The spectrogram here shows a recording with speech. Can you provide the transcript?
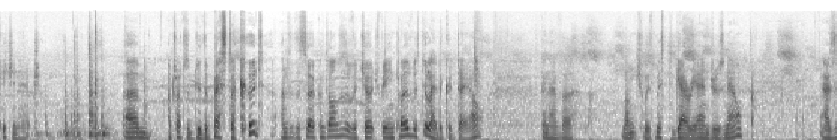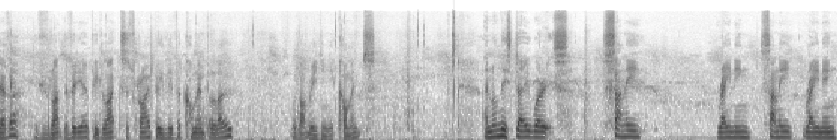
kitchen hatch. Um, I tried to do the best I could under the circumstances of the church being closed, but still had a good day out. Going to have a lunch with Mr. Gary Andrews now. As ever, if you've liked the video, please like, subscribe, please leave a comment below. We like reading your comments. And on this day where it's sunny, raining, sunny, raining,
